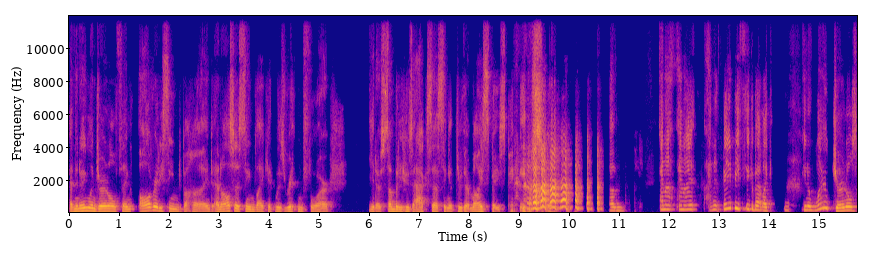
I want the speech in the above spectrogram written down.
and the New England Journal thing already seemed behind and also seemed like it was written for, you know, somebody who's accessing it through their MySpace page. um, and I and I and it made me think about like, you know, what are journals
